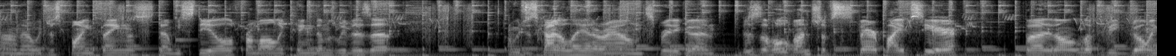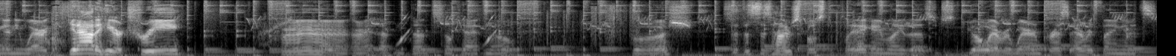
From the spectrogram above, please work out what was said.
I don't know, we just find things that we steal from all the kingdoms we visit. We just kind of lay it around. It's pretty good. There's a whole bunch of spare pipes here, but it don't look to be going anywhere. Get out of here, tree! Uh, Alright, that, that's okay. No. Bush. So this is how you're supposed to play a game like this. You just go everywhere and press everything, and it's,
